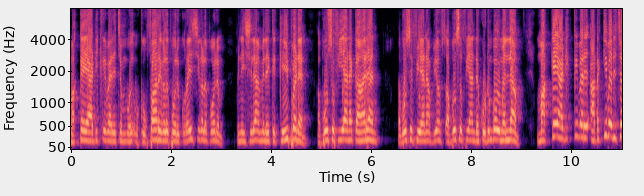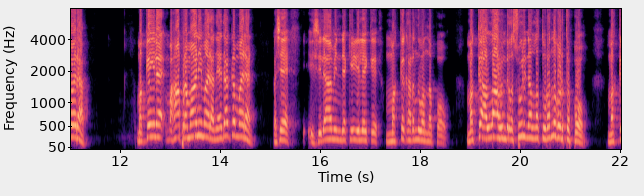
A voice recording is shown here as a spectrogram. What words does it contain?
മക്കയെ അടുക്കി വരച്ച കുഫാറുകൾ പോലും കുറേശികൾ പോലും പിന്നെ ഇസ്ലാമിലേക്ക് കീഴ്പ്പെടാൻ അബൂ സുഫിയാനൊക്കെ ആരാൻ? അബൂ സുഫിയാൻ അബൂ സുഫിയാന്റെ കുടുംബവുമെല്ലാം മക്കയെ അടുക്കി വര അടക്കി ഭരിച്ചവരാ. മക്കയിലെ മഹാപ്രമാണിമാരാ നേതാക്കന്മാരാൻ. പക്ഷേ ഇസ്ലാമിന്റെ കീഴിലേക്ക് മക്ക കടന്നു വന്നപ്പോ മക്ക അള്ളാഹുവിന്റെ റസൂലിന് അള്ള തുറന്നു കൊടുത്തപ്പോ മക്ക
